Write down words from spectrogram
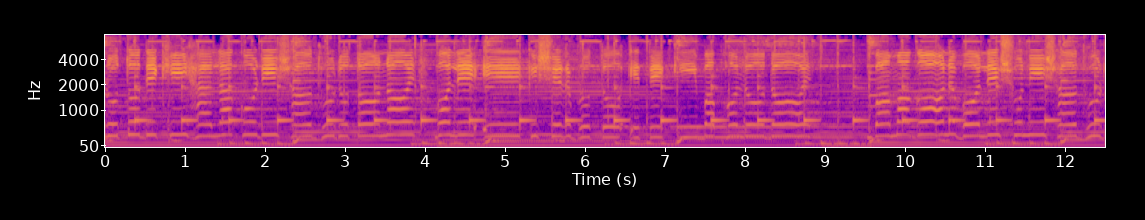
ব্রত দেখি হেলা করি সাধুরত নয়। বলে, এ কিসের ব্রত? এতে কি বা ফলদয় বামাগণ বলে, শুনি সাধুর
